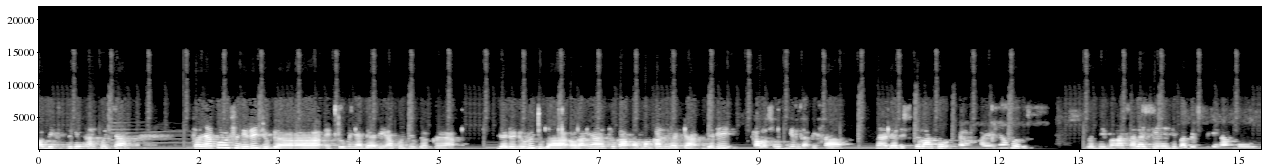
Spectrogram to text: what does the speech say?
public speaking aku cak. Soalnya aku sendiri juga itu menyadari aku juga kayak dari dulu juga orangnya suka ngomong kan ya cak. Jadi kalau suruh diem nggak bisa. Nah dari situlah aku eh, kayaknya aku harus lebih mengasah lagi nih di public speaking aku.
